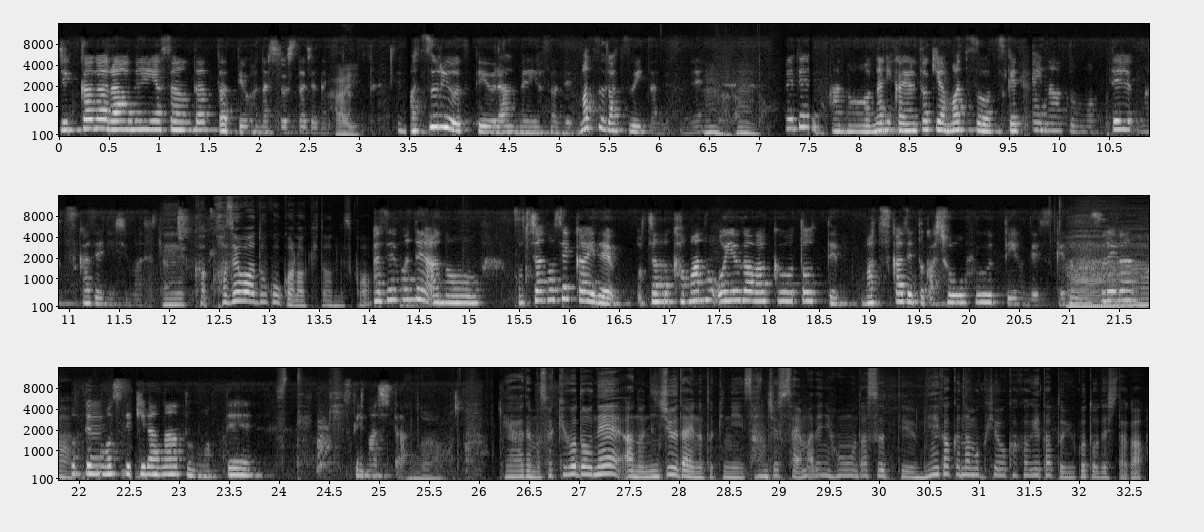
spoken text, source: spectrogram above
実家がラーメン屋さんだったっていう話をしたじゃないですか。はいで松龍っていうラーメン屋さんで、松がついたんですね。うんそれで、あの、何かやるときは松をつけたいなと思って、松風にしました。えーか風はどこから来たんですか？風はね、あの、お茶の世界で、お茶の釜のお湯が沸く音って、松風とか小風って言うんですけどそれがとても素敵だなと思って、つけました。いやーでも先ほどねあの20代の時に30歳までに本を出すっていう明確な目標を掲げたということでしたが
